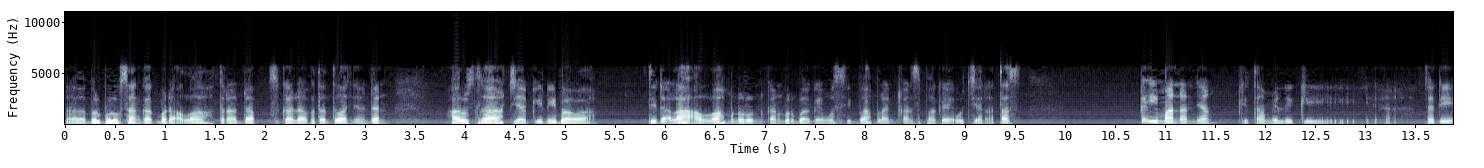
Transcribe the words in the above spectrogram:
e, berburuk sangka kepada Allah terhadap segala ketentuannya dan haruslah diyakini bahwa Tidaklah Allah menurunkan berbagai musibah melainkan sebagai ujian atas keimanan yang kita miliki. Ya. Jadi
